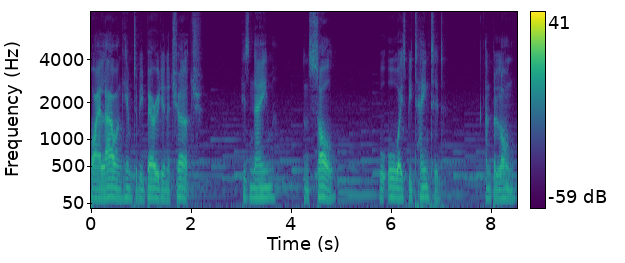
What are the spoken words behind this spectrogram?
by allowing him to be buried in a church, his name and soul will always be tainted and belong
